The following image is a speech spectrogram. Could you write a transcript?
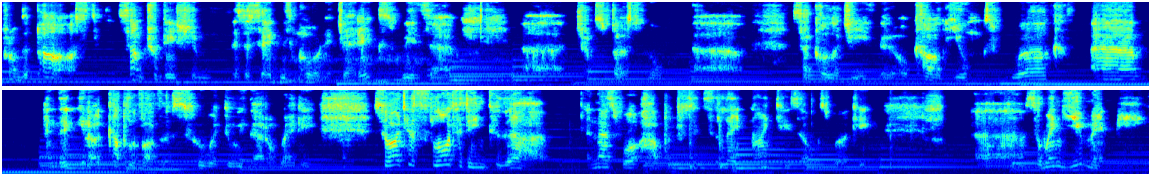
from the past, some tradition, as I said, with core energetics, with uh, uh, transpersonal uh, psychology or Carl Jung's work. Um, and then, you know, a couple of others who were doing that already. So I just slotted into that. And that's what happened since the late 90s. I was working. Uh, so when you met me,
